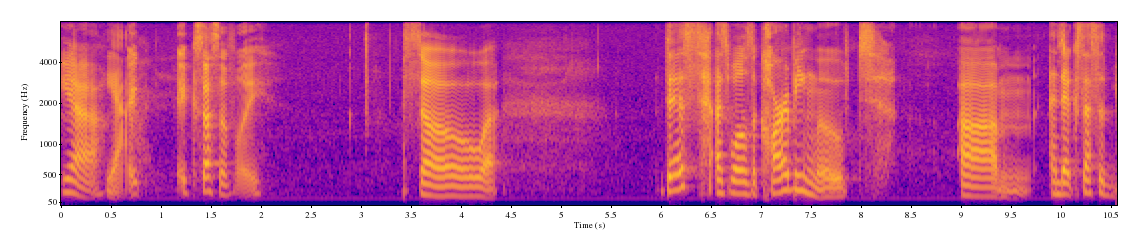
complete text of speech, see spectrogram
yeah, Yeah. Ex- excessively. So this, as well as the car being moved, um, and the excessive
